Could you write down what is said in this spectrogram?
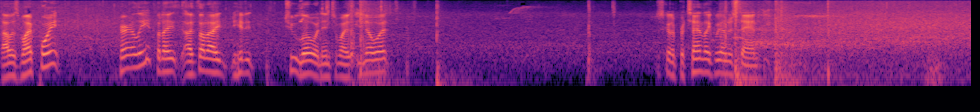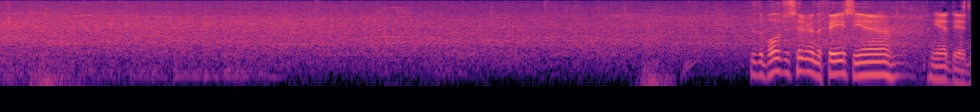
That was my point, apparently, but I, I thought I hit it too low and into my... You know what? Just gonna pretend like we understand. Did the ball just hit her in the face? Yeah. Yeah, it did.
